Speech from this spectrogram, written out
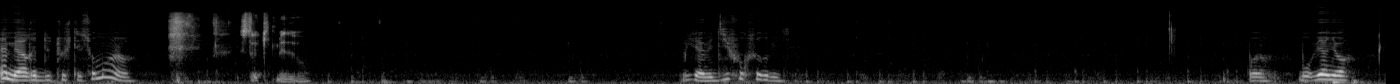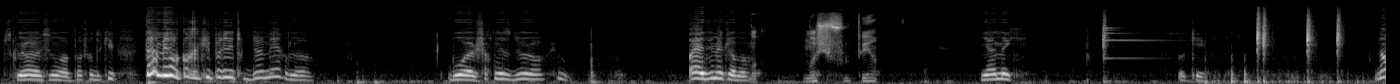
Eh, mais arrête de tout jeter sur moi, là. C'est toi qui te mets devant. Oui, il y avait 10 fours sur lui. Voilà. Bon, viens, on y va. Parce que là, sinon, on va pas faire de kill. Putain, mais j'ai encore récupéré des trucs de merde, là. Bon, euh, Sharpness 2, là. Phew. Ah, il y a des mecs là-bas. Moi je suis full P1. Il y a un mec. Ok. Non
